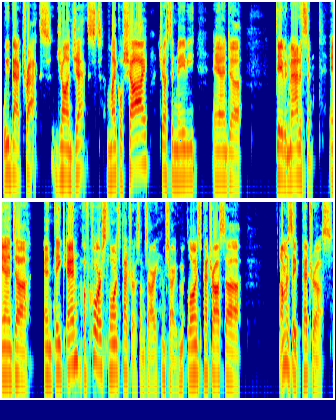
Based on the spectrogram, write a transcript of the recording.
We Back Tracks, John Jex, Michael Shy, Justin Maybe, and uh, David Madison. And and think and of course Lawrence Petros. I'm sorry, I'm sorry, Lawrence Petros. Uh, I'm gonna say Petros,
